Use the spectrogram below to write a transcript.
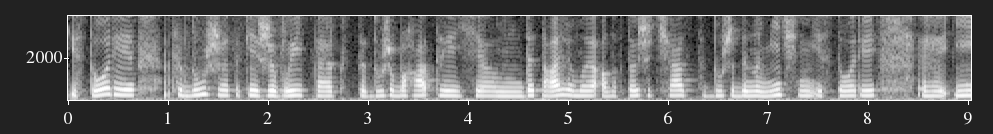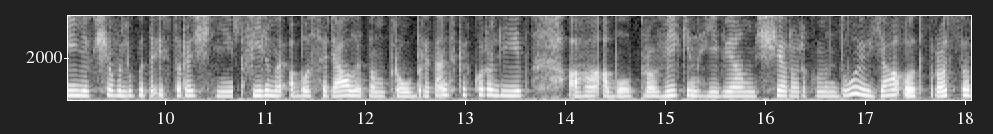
історії. Це дуже такий живий текст, дуже багатий ем, деталями, але в той же час це дуже динамічні історії. Е, і якщо ви любите історичні фільми або серіали там про британських королів або про вікінгів, я вам щиро рекомендую. Я от просто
